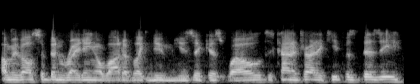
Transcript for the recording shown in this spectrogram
Um, we've also been writing a lot of like new music as well to kind of try to keep us busy.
